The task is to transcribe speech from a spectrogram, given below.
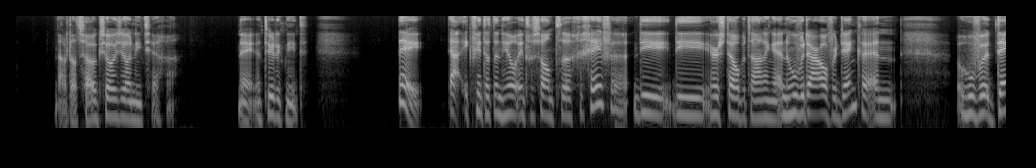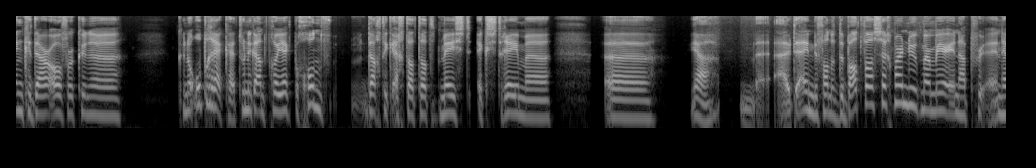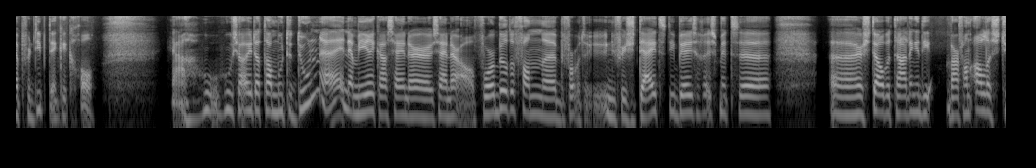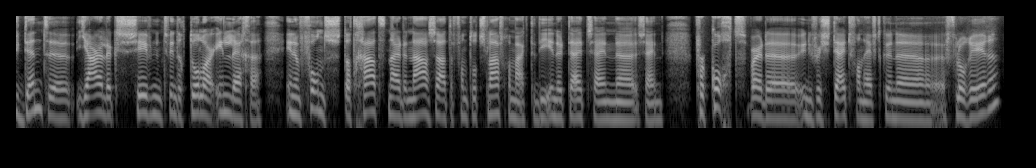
Nou, dat zou ik sowieso niet zeggen. Nee, natuurlijk niet. Nee, ja, ik vind dat een heel interessant uh, gegeven, die, die herstelbetalingen. En hoe we daarover denken en hoe we het denken daarover kunnen, kunnen oprekken. Toen ik aan het project begon, dacht ik echt dat dat het meest extreme uh, ja, uiteinde van het debat was, zeg maar. Nu ik me meer in heb, heb verdiept, denk ik, goh. Ja, hoe, hoe zou je dat dan moeten doen? In Amerika zijn er, zijn er al voorbeelden van uh, bijvoorbeeld een universiteit die bezig is met uh, herstelbetalingen, die, waarvan alle studenten jaarlijks 27 dollar inleggen in een fonds dat gaat naar de nazaten van tot slaafgemaakten die in der tijd zijn, uh, zijn verkocht, waar de universiteit van heeft kunnen floreren.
